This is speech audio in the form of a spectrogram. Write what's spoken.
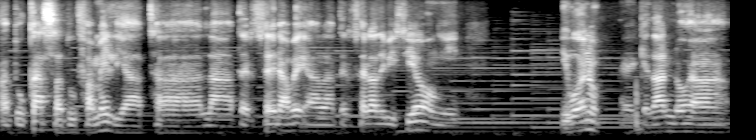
a tu casa, a tu familia, hasta la tercera a la tercera división y, y bueno, eh, quedarnos a,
